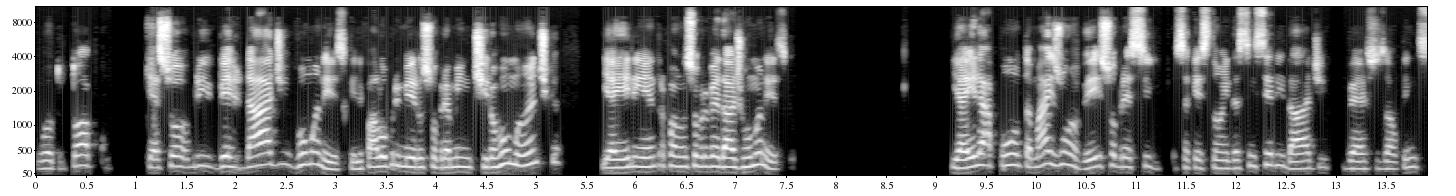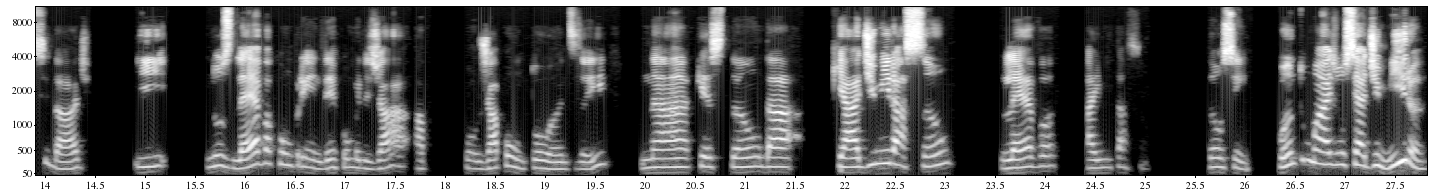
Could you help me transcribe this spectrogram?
um outro tópico que é sobre verdade romanesca. Ele falou primeiro sobre a mentira romântica e aí ele entra falando sobre a verdade romanesca. E aí ele aponta mais uma vez sobre essa questão da sinceridade versus autenticidade e nos leva a compreender, como ele já, já apontou antes aí, na questão da que a admiração leva à imitação. Então, assim, quanto mais você admira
